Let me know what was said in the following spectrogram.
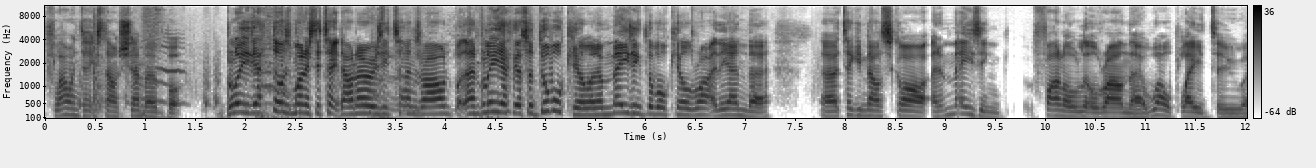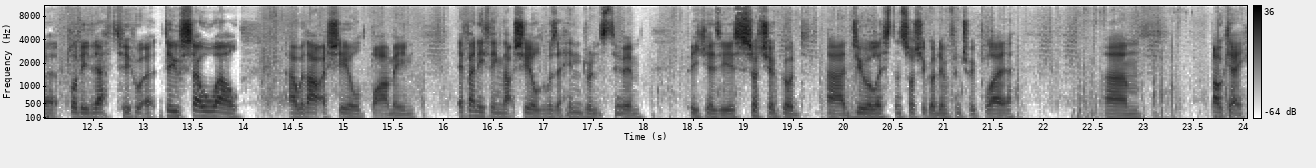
Flowin takes down Shema, but Bloody Death does manage to take down Error as he turns around. But then Bloody Death gets a double kill, an amazing double kill right at the end there, uh, taking down Scar. An amazing final little round there. Well played to uh, Bloody Death to uh, do so well uh, without a shield. But I mean, if anything, that shield was a hindrance to him because he is such a good uh, duelist and such a good infantry player. Um, okay,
